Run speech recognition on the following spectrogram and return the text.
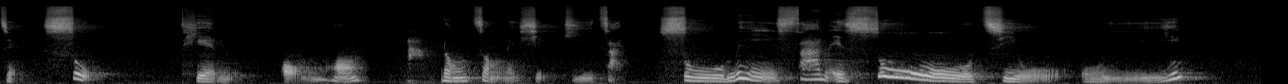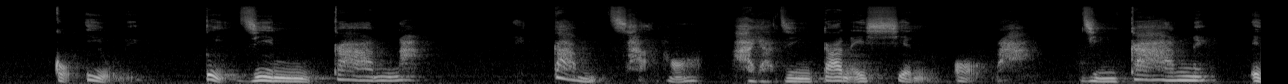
这四天王吼，拢总呢是记载苏密山的四周围，各有呢对人间呐感察吼，哎呀，人间的险恶啦，人间呢。会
